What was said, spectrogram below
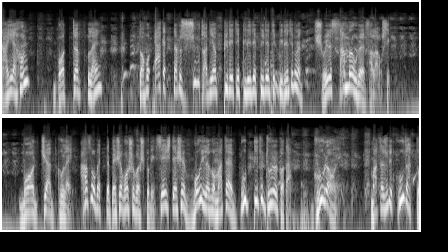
নাই এখন? বজ্জাত গুলাইন তখন এক একটা জুতা দিয়া পিড়েতে পিড়েতে পিড়েতে পিড়েতে মানে শরীরের চামড়া উড়ে ফেলা উচিত বজ্জাত গুলাই আজব একটা দেশে বসবাস করি। সেই দেশের মহিলাগো মাথায় বুদ্ধি তো দূরের কথা ঘুরা অনেক মাথায় যদি গু থাকতো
